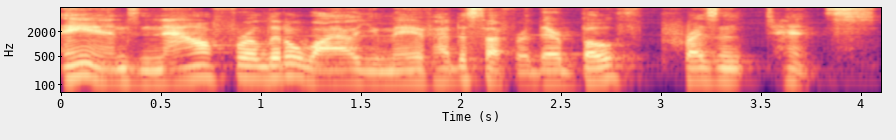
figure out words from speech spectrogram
and now for a little while you may have had to suffer, they're both present tense.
